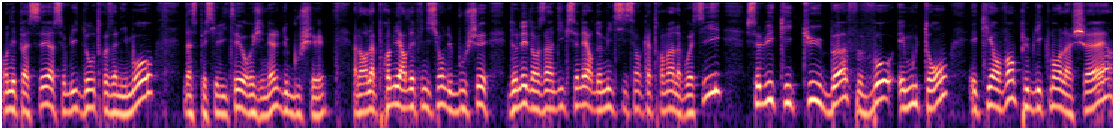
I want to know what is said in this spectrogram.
on est passé à celui d'autres animaux, la spécialité originelle du boucher. Alors, la première définition du boucher donnée dans un dictionnaire de 1680, la voici, celui qui tue bœuf, veau et mouton, et qui en vend publiquement la chair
